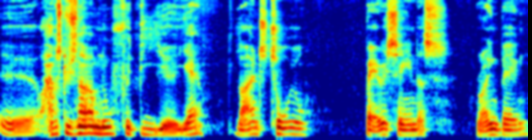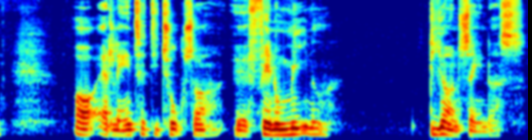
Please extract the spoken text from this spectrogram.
Øh, og ham skal vi snakke om nu, fordi øh, ja, Lions tog jo Barry Sanders, running backen, og Atlanta de tog så øh, fænomenet Dion Sanders.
